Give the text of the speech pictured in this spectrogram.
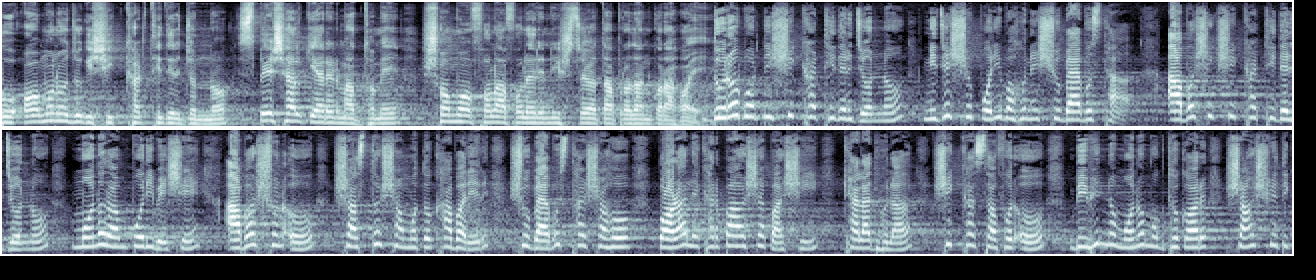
ও অমনোযোগী শিক্ষার্থীদের জন্য স্পেশাল কেয়ারের মাধ্যমে সম ফলাফলের নিশ্চয়তা প্রদান করা হয়। দূরবর্তী শিক্ষার্থীদের জন্য নিজস্ব পরিবহনের সুব্যবস্থা আবাসিক শিক্ষার্থীদের জন্য মনোরম পরিবেশে আবাসন ও স্বাস্থ্যসম্মত খাবারের সুব্যবস্থা সহ পড়ালেখার পাশাপাশি খেলাধুলা, শিক্ষা সফর ও বিভিন্ন মনোমুগ্ধকর সাংস্কৃতিক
